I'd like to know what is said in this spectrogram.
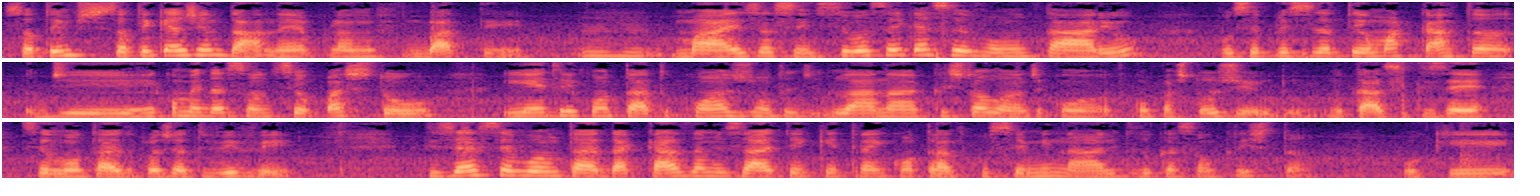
só tem, só tem que agendar, né, para não bater. Mas assim, se você quer ser voluntário, você precisa ter uma carta de recomendação do seu pastor e entre em contato com a junta de, lá na Cristolândia, com, com o pastor Gildo. No caso, se quiser ser voluntário do projeto Viver. Se quiser ser voluntário da Casa da Amizade, tem que entrar em contato com o Seminário de Educação Cristã. Porque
